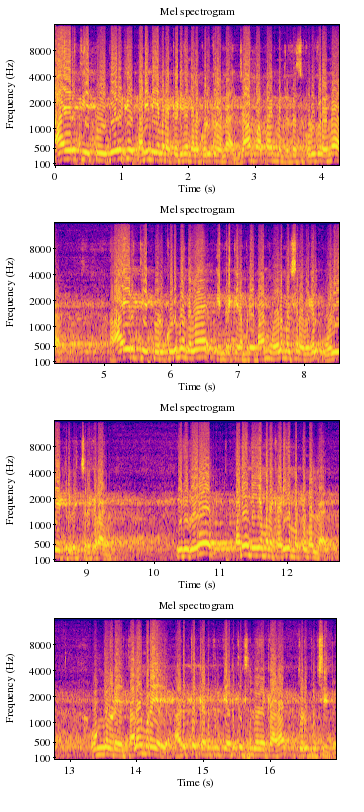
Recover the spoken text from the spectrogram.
ஆயிரத்தி எட்நூறு பேருக்கு பணி நியமன கடிதங்களை கொடுக்குறோம்னா ஜாப் அப்பாயின்மெண்ட் லெட்டர்ஸ் கொடுக்குறோம்னா ஆயிரத்தி எட்நூறு குடும்பங்களை இன்றைக்கு நம்முடைய மண் முதலமைச்சர் அவர்கள் ஒளியேற்றி வச்சிருக்கிறாங்க. இது வெறும் பணி நியமன கடிதம் மட்டுமல்ல உங்களுடைய தலைமுறையை அடுத்த கட்டத்திற்கு எடுத்து செல்வதற்கான துருப்புச்சீட்டு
